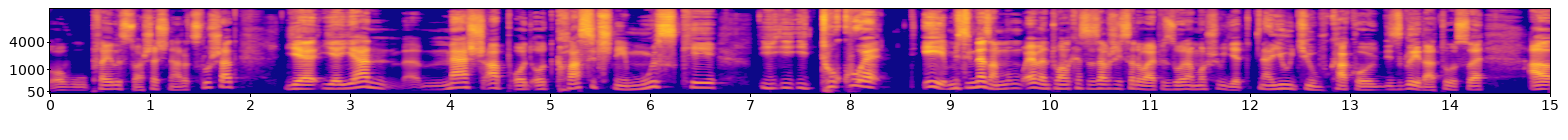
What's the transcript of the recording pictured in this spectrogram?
ovu playlistu, a šta će narod slušat, je, je jedan eh, mash-up od, od klasične muske i, i, i toliko je I, mislim, ne znam, eventualno kad se završi sad ova epizoda, možeš vidjeti na YouTube kako izgleda to sve. A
